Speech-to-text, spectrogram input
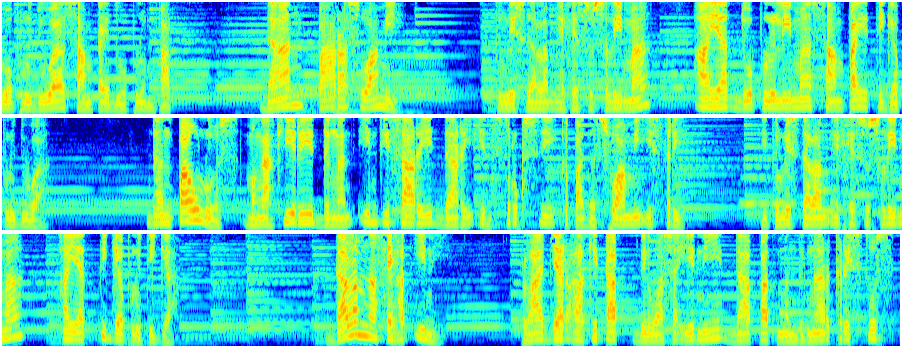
22 sampai 24. Dan para suami tulis dalam Efesus 5 ayat 25 sampai 32. Dan Paulus mengakhiri dengan intisari dari instruksi kepada suami istri. Ditulis dalam Efesus 5 ayat 33. Dalam nasihat ini, pelajar Alkitab dewasa ini dapat mendengar Kristus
